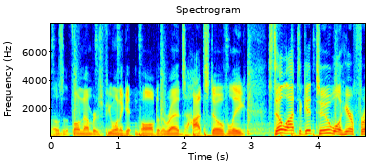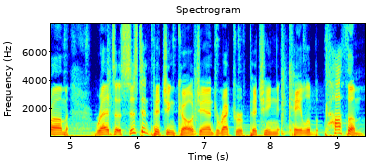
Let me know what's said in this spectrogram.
Those are the phone numbers if you want to get involved in the Reds Hot Stove League. Still a lot to get to. We'll hear from Reds assistant pitching coach and director of pitching, Caleb Cotham.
